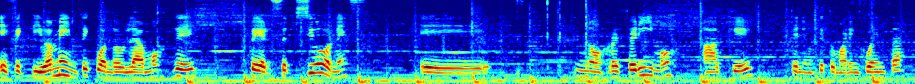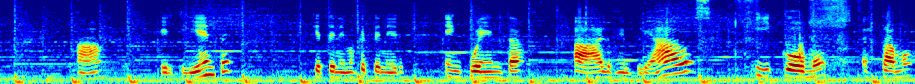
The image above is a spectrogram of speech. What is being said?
Efectivamente, cuando hablamos de percepciones, eh, nos referimos a que tenemos que tomar en cuenta a el cliente, que tenemos que tener en cuenta a los empleados y cómo estamos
